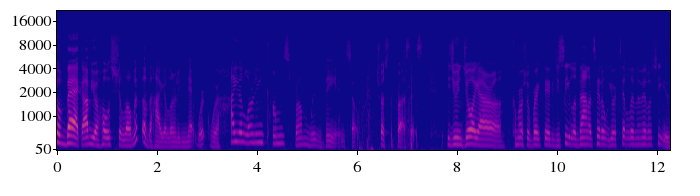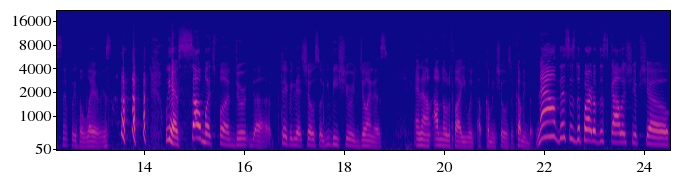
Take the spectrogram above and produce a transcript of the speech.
Welcome back. I'm your host, Shalomith of the Higher Learning Network, where higher learning comes from within. So trust the process. Did you enjoy our uh, commercial break there? Did you see LaDonna Tittle, your Tittle in the middle? She is simply hilarious. we have so much fun during uh, taping that show, so you be sure and join us. And I'll, I'll notify you when upcoming shows are coming. But now this is the part of the scholarship show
